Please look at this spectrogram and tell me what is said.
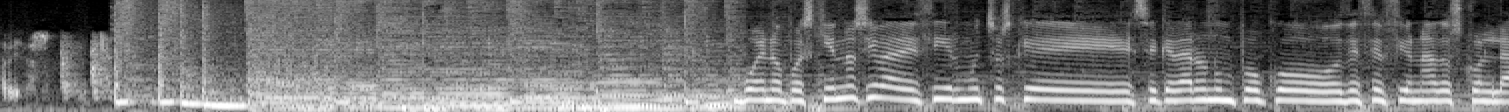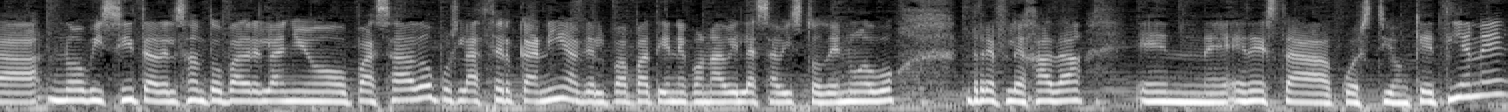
Adiós. Bueno, pues quién nos iba a decir, muchos que se quedaron un poco decepcionados con la no visita del Santo Padre el año pasado, pues la cercanía que el Papa tiene con Ávila se ha visto de nuevo reflejada en, esta cuestión, que tiene,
